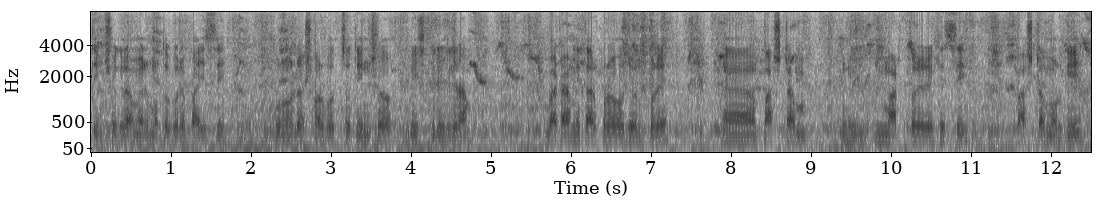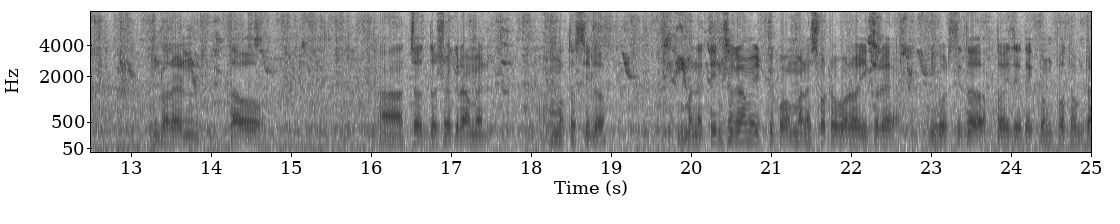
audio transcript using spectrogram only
তিনশো গ্রামের মতো করে পাইছি। কোনোটা সর্বোচ্চ তিনশো বিশ তিরিশ গ্রাম। বাট আমি তারপরে ওজন করে পাঁচটা মার্ক করে রেখেছি। পাঁচটা মুরগি। ধরেন তাও চোদ্দোশো গ্রামের মতো ছিল। মানে তিনশো গ্রামের একটু কম মানে ছোট বড় ই করে ই করছি তো। তো এই যে দেখুন, প্রথমটা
